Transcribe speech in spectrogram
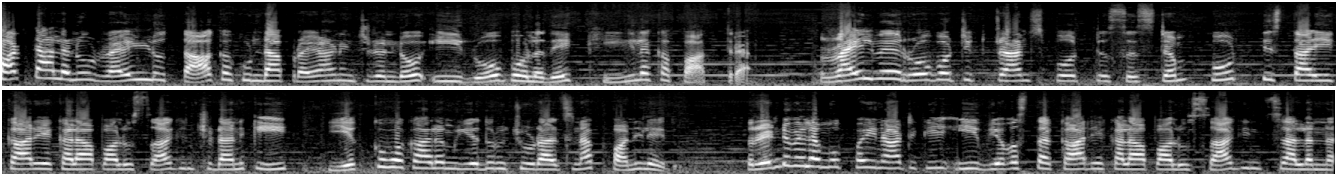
పట్టాలను రైళ్ళు తాకకుండా ప్రయాణించడంలో ఈ రోబోలదే కీలక పాత్ర. రైల్వే రోబోటిక్ ట్రాన్స్పోర్ట్ సిస్టమ్ పూర్తి స్థాయి కార్యకలాపాలు సాగించడానికి ఎక్కువ కాలం ఎదురు చూడాల్సిన పని లేదు. రెండు వేల ముప్పై నాటికి ఈ వ్యవస్థ కార్యకలాపాలు సాగించాలన్న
